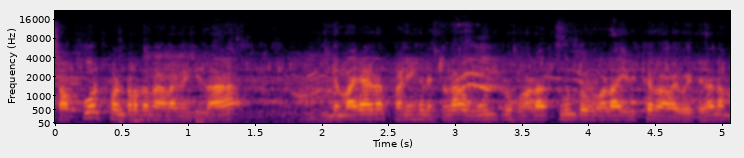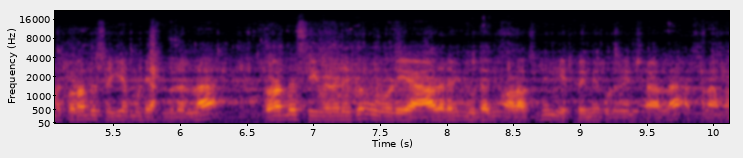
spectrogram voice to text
சப்போர்ட் பண்ணுறதுனால வேண்டிதான் இந்த மாதிரியான பணிகளுக்கெல்லாம் ஊன்றுகோலாக தூண்டுகோலாக இருக்கிற வேண்டி தான் நம்ம தொடர்ந்து செய்ய முடியாததெல்லாம் தொடர்ந்து செய்வதற்கு உங்களுடைய ஆதரவையும் உதவியும் ஆலோசனையும் எப்பயுமே கொடுங்க இன்ஷா அல்லாஹ் அஸ்ஸலாமு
